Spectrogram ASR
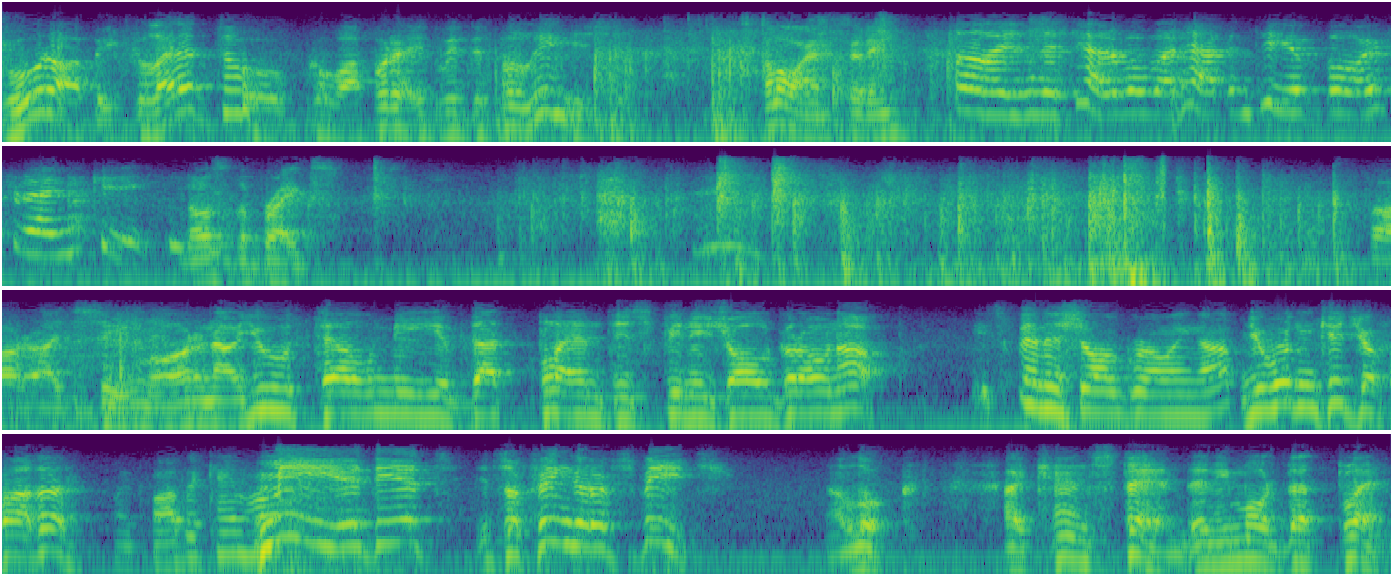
Sure, I'll be glad to cooperate with the police. Hello, Aunt Sitting. Oh, isn't it terrible what happened to your boy, Frankie? Those are the brakes. All right, Seymour. Now you tell me if that plant is finished all grown up. He's finished all growing up. You wouldn't kid your father. My father came home. Me, idiot! It's a finger of speech. Now look, I can't stand any more that plant.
